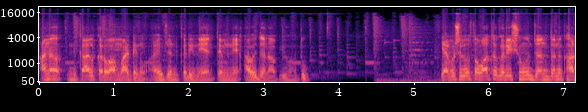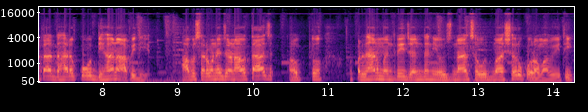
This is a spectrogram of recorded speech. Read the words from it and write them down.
આનો નિકાલ કરવા માટેનું આયોજન કરીને તેમને આવેદન આપ્યું હતું. ત્યાર પછી દોસ્તો વાતો કરીશું જનધન ખાતા ધારકો ધ્યાન આપી દે આપ સર્વને જણાવતા જ હપ્તો પ્રધાનમંત્રી જનધન યોજના ચૌદમાં શરૂ કરવામાં આવી હતી.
